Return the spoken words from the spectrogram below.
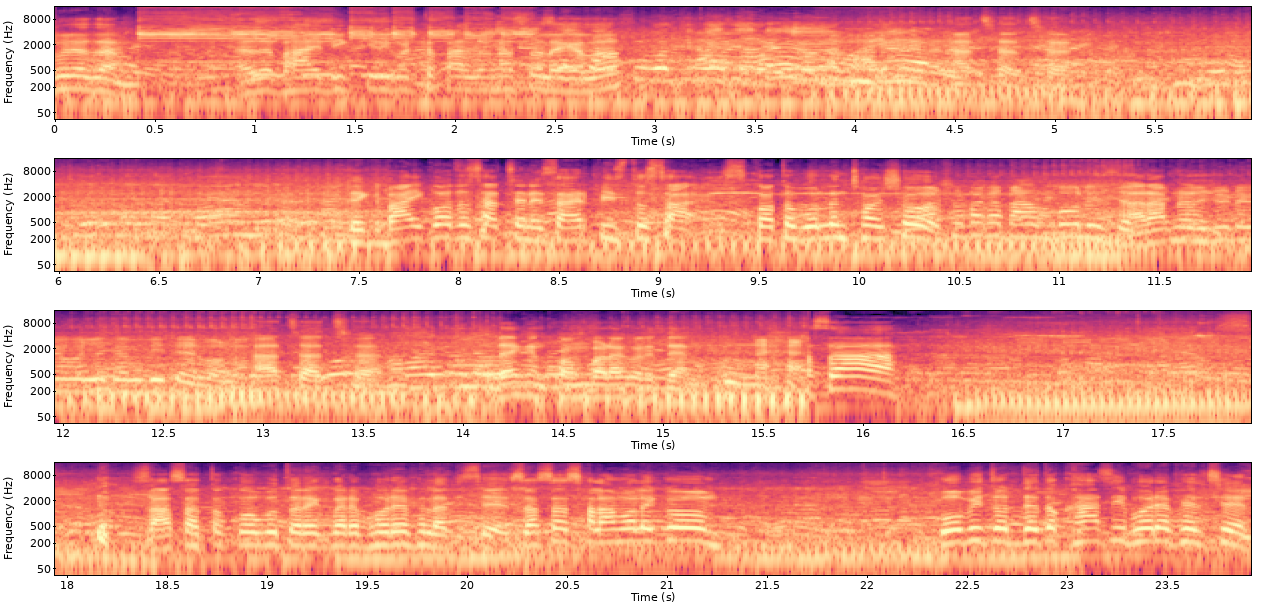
ঘুরে যান। ভাই বিক্রি করতে পারল না চলে গেল। আচ্ছা আচ্ছা। ঠিক ভাই কত চাচ্ছেন? চার পিস তো কত বললেন? ছয়শো? টাকা দাম বলেছে। আর আপনার- টাকা বললে আমি দিতে পারব আচ্ছা আচ্ছা। দেখেন কম ভাড়া করে দেন। চাচা। চাচা তো কবুতর একবারে ভরে ফেলা দিছে। চাচা সালাম আলাইকুম। কবিতর দিয়ে তো খাসি ভরে ফেলছেন।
